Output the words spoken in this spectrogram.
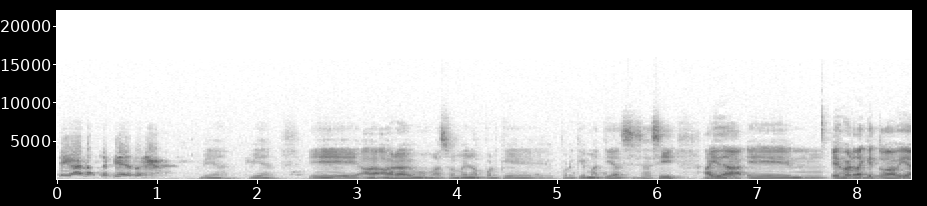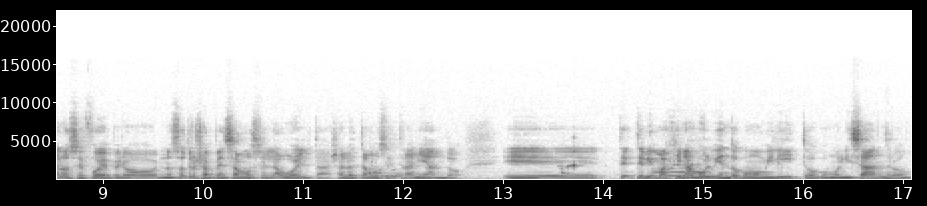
Te ganas, te pierdes. Bien, bien. Eh, ahora vemos más o menos por qué, por qué Matías es así. Aida, eh, es verdad que todavía no se fue, pero nosotros ya pensamos en la vuelta, ya lo estamos extrañando. Eh, ¿te, lo imaginás volviendo como Milito, como Lisandro?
